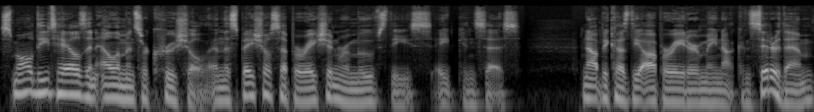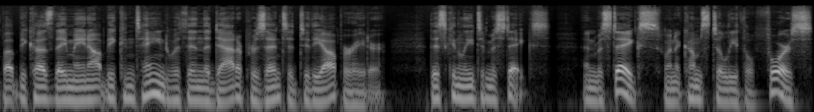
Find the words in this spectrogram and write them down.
Small details and elements are crucial, and the spatial separation removes these, Aitken says. Not because the operator may not consider them, but because they may not be contained within the data presented to the operator. This can lead to mistakes, and mistakes, when it comes to lethal force,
